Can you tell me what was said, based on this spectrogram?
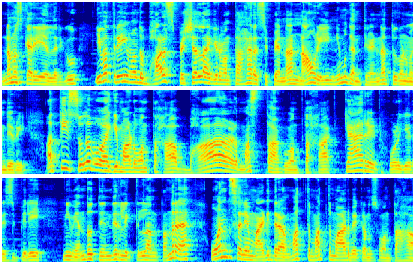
ನಮಸ್ಕಾರ ಎಲ್ಲರಿಗೂ. ಇವತ್ತು ರೀ ಒಂದು ಭಾಳ ಸ್ಪೆಷಲ್ ಆಗಿರುವಂತಹ ರೆಸಿಪಿಯನ್ನು ನಾವು ರೀ ನಿಮಗಂತೇಳಿ ತೊಗೊಂಡು ಬಂದೀವ್ರಿ. ಅತಿ ಸುಲಭವಾಗಿ ಮಾಡುವಂತಹ, ಭಾಳ ಮಸ್ತ್ ಆಗುವಂತಹ ಕ್ಯಾರೆಟ್ ಹೋಳಿಗೆ ರೆಸಿಪಿ ರೀ ನೀವೆಂದೂ ತಿಂದಿರ್ಲಿಕ್ಕಿಲ್ಲ ಅಂತಂದ್ರೆ ಒಂದು ಸಲ ಮಾಡಿದ್ರೆ ಮತ್ತೆ ಮತ್ತೆ ಮಾಡ್ಬೇಕು ಅನಿಸುವಂತಹ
